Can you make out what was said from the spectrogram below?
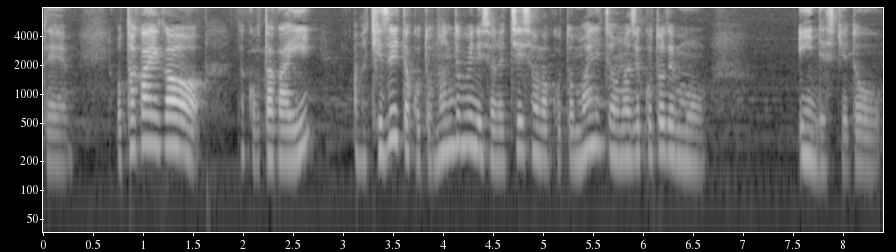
てお互いがなんかお互いあの気づいたこと何でもいいんですよね。小さなこと毎日同じことでもいいんですけど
